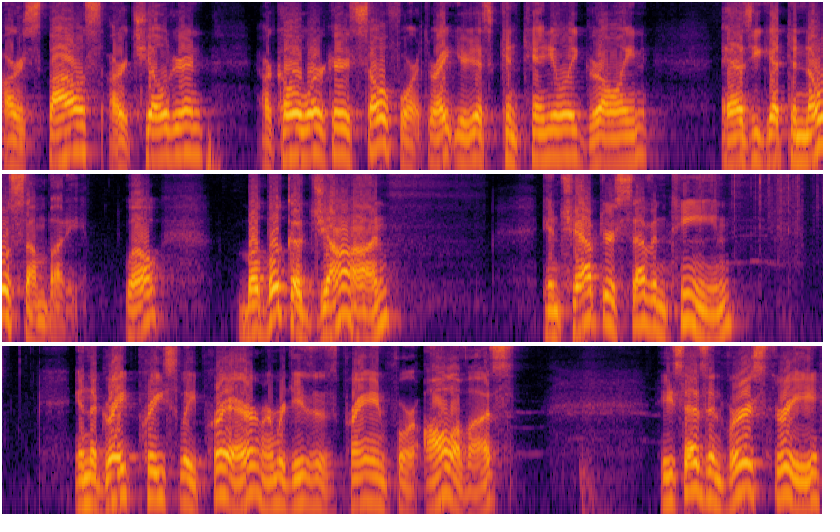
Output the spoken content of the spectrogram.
our spouse, our children, our co-workers, so forth, right? You're just continually growing as you get to know somebody. Well, the book of John, in chapter 17, in the great priestly prayer, remember Jesus is praying for all of us. He says in verse 3,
